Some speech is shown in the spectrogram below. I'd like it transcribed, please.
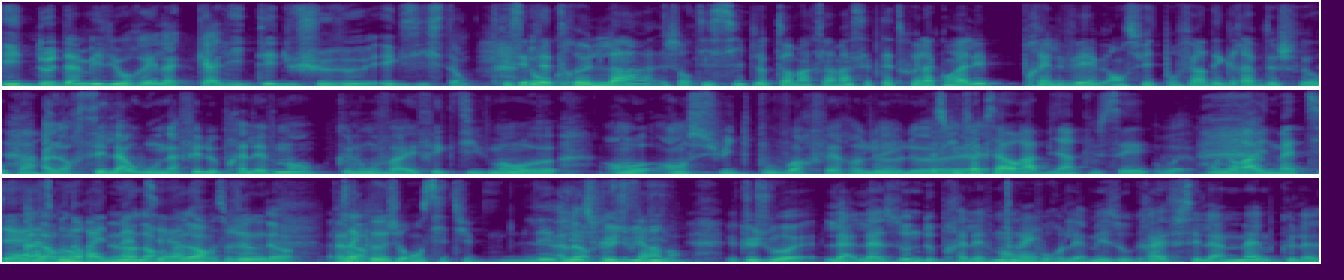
Et deux, d'améliorer la qualité du cheveu existant. Et c'est peut-être là, j'anticipe, docteur Marc Lama, c'est peut-être là qu'on va les prélever ensuite pour faire des greffes de cheveux ou pas? Alors c'est là où on a fait le prélèvement que l'on mhm. va effectivement euh, ensuite pouvoir faire le. Parce qu'une fois que ça aura bien poussé, on aura une matière. Est-ce qu'on aura une matière? Non, c'est vrai qu'on situe les, les choses que différemment. Je que je vois, la, zone de prélèvement pour la mésogreffe, c'est la même que la,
